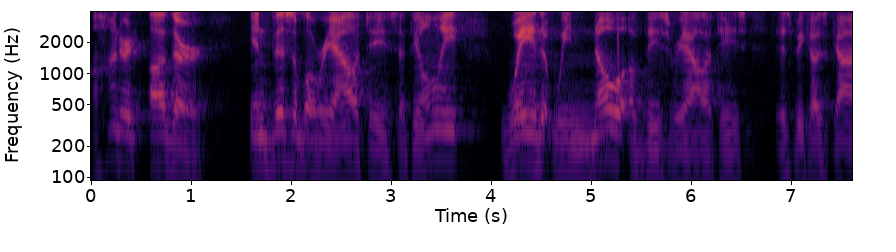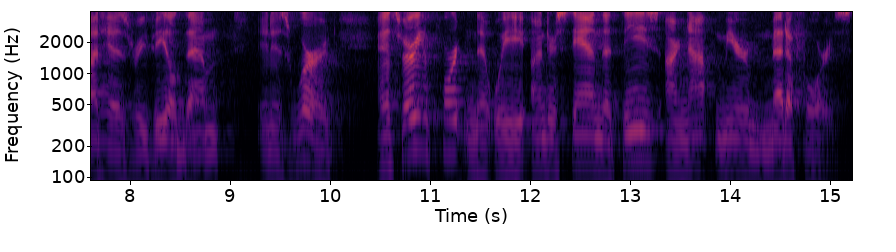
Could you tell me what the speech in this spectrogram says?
a hundred other invisible realities that the only way that we know of these realities is because God has revealed them in His Word. And it's very important that we understand that these are not mere metaphors.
